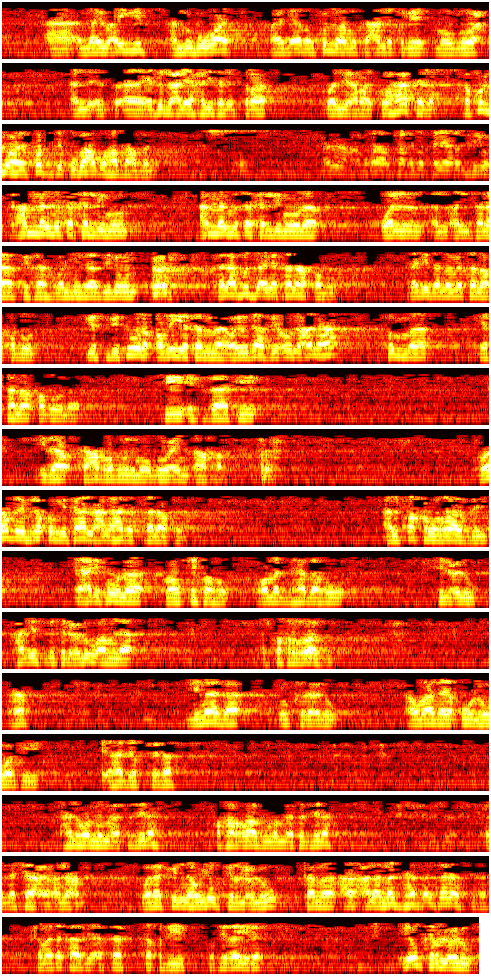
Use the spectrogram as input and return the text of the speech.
آه، ما يؤيد النبوات. وهذا أيضا كلها متعلق بموضوع آه، يدل عليه حديث الإسراء. والمعراج وهكذا. فكلها يصدق بعضها بعضا. أما المتكلمون أما المتكلمون والفلاسفه والمجادلون فلا بد أن يتناقضوا. تجد أنهم يتناقضون. يثبتون قضية ما ويدافعون عنها ثم يتناقضون في إثبات إذا تعرضوا لموضوع آخر. ونضرب لكم مثال على هذا التناقض. الفخر الرازي تعرفون موقفه ومذهبه في العلو. هل يثبت العلو أم لا؟ الفخر الرازي. ها؟ لماذا ينكر العلو؟ أو ماذا يقول هو في هذه الصفة؟ هل هو من المعتزلة فخر الرازي من المعتزلة الأشاعرة نعم. ولكنه ينكر العلو كما على مذهب الفلاسفة كما ذكر في أساس التقديس وفي غيره. ينكر العلو.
